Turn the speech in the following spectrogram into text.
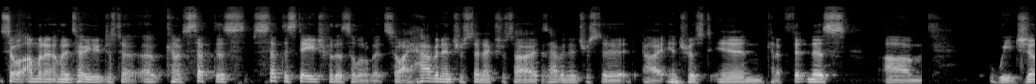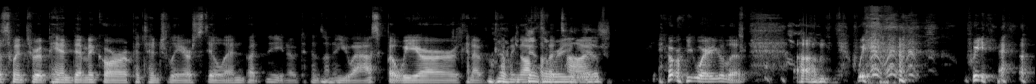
so I'm gonna I'm gonna tell you just to uh, kind of set this set the stage for this a little bit. So I have an interest in exercise, I have an interested uh, interest in kind of fitness. Um, we just went through a pandemic, or potentially are still in, but you know depends on who you ask. But we are kind of coming off of a time, or where you live. Um, we we have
